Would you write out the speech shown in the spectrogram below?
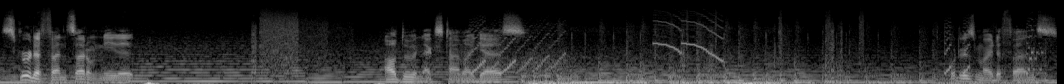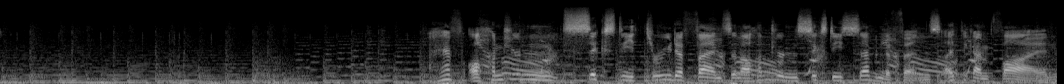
Screw defense, I don't need it. I'll do it next time, I guess. What is my defense? I have 163 defense and 167 defense. I think I'm fine.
